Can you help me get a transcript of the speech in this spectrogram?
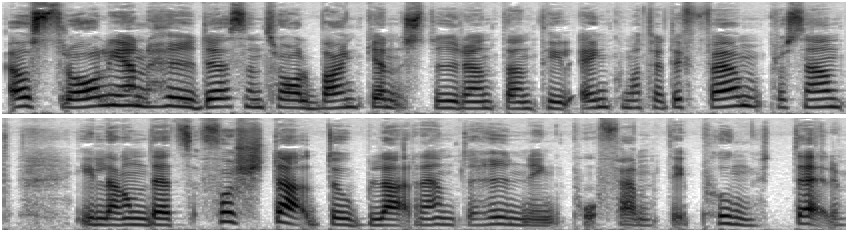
Australien höjde centralbanken styrräntan till 1,35 procent i landets första dubbla räntehöjning på 50 punkter.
